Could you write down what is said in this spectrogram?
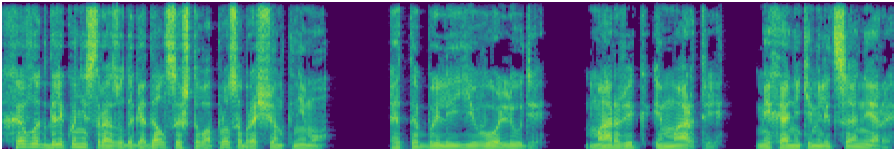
Хевлок далеко не сразу догадался, что вопрос обращен к нему. Это были его люди. Марвик и Мартри, механики-милиционеры.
